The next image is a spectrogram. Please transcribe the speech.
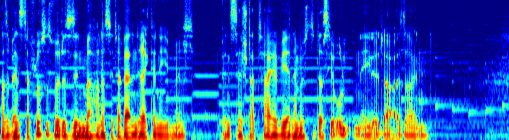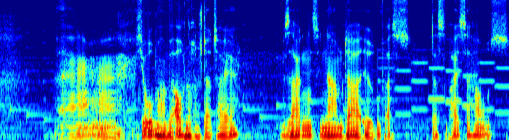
Also wenn es der Fluss ist, würde es Sinn machen, dass die Taverne direkt daneben ist. Wenn es der Stadtteil wäre, dann müsste das hier unten Edeldal sein. Ah, hier oben haben wir auch noch einen Stadtteil. Sagen uns die Namen da irgendwas. Das Weiße Haus,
